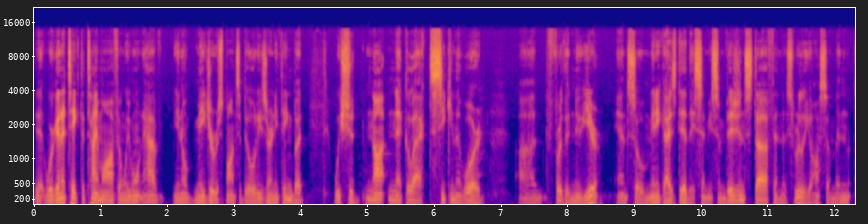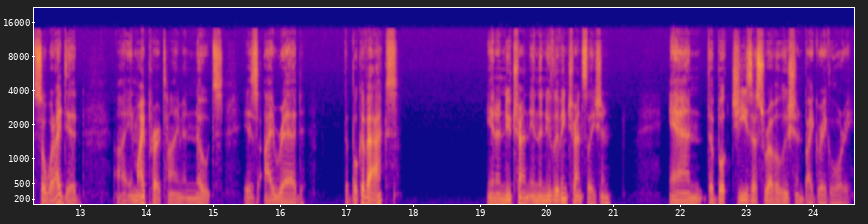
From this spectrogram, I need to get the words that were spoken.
we're going to take the time off and we won't have, you know, major responsibilities or anything, but we should not neglect seeking the Lord uh, for the new year. And so many guys did. They sent me some vision stuff and it's really awesome. And so what I did uh, in my prayer time and notes is I read the book of Acts in a new trend in the New Living Translation, and the book Jesus Revolution by Greg Laurie.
